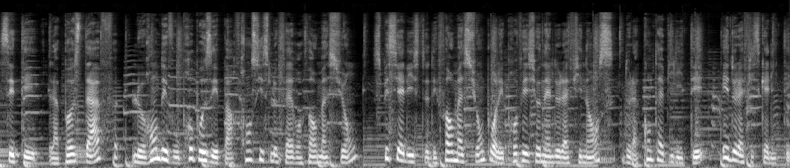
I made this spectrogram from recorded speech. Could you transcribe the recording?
C'était la Poste DAF, le rendez-vous proposé par Francis Lefebvre Formation, spécialiste des formations pour les professionnels de la finance, de la comptabilité et de la fiscalité.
